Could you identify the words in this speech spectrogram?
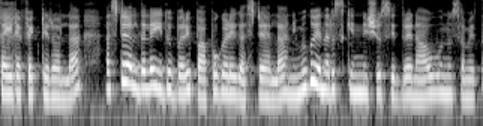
ಸೈಡ್ ಎಫೆಕ್ಟ್ ಇರೋಲ್ಲ. ಅಷ್ಟೇ ಅಲ್ಲದೆ ಇದು ಬರೀ ಪಾಪುಗಳಿಗೆ ಅಷ್ಟೇ ಅಲ್ಲ, ನಿಮಗೂ ಏನಾದ್ರು ಸ್ಕಿನ್ ಇಶ್ಯೂಸ್ ಇದ್ದರೆ ನಾವು ಸಮೇತ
